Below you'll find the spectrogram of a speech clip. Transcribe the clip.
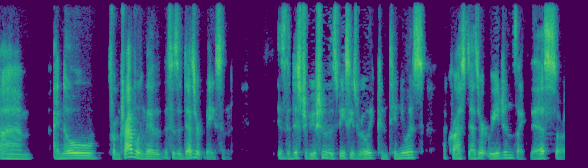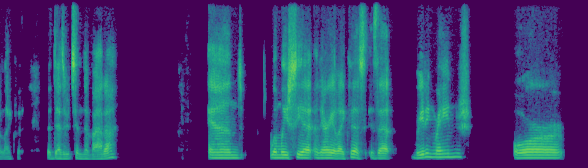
Um, I know from traveling there that this is a desert basin. Is the distribution of the species really continuous across desert regions like this or like the, the deserts in Nevada. And when we see a, an area like this, is that breeding range or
